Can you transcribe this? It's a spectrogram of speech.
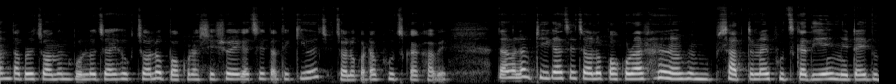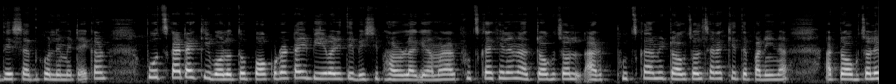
বসেছিলাম তারপরে চন্দন বলল, যাই হোক, চলো, পকোড়া শেষ হয়ে গেছে, তাতে কি হয়েছে? চলো, কটা ফুচকা খাবে। তাই বললাম, ঠিক আছে, চলো পকোড়ার স্বাদটা নয়, ফুচকা দিয়েই মেটাই, দুধের স্বাদ ঘোলে মেটাই। কারণ ফুচকাটা কি বলো তো পকোড়াটাই বিয়ে বাড়িতে বেশি ভালো লাগে আমার। আর ফুচকা খেলে না, টক জল, আর ফুচকা আমি টক জল ছাড়া খেতে পারি না। আর টক জলে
